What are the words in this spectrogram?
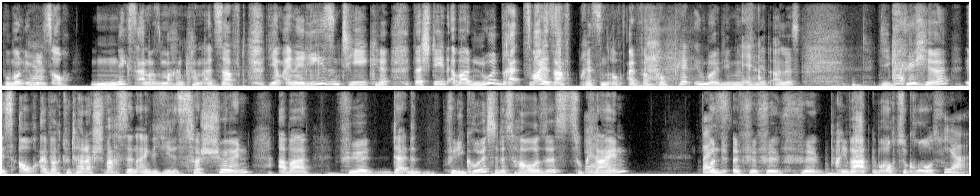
wo man Ja. übrigens auch nichts anderes machen kann als Saft. Die haben eine riesen Theke, da steht aber nur drei, zwei Saftpressen drauf. Einfach komplett überdimensioniert alles. Die Küche ist auch einfach totaler Schwachsinn eigentlich. Die ist zwar schön, aber für, für die Größe des Hauses zu klein Weißt, und äh, für, für, für Privatgebrauch zu groß. ja,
